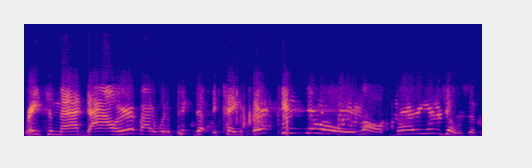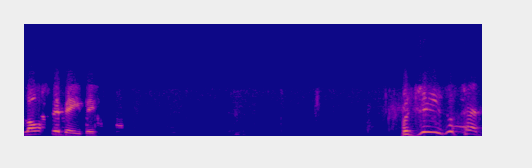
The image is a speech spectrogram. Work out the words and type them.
Rachel Maddow, everybody would have picked up the case. 13 year old lost, Mary and Joseph lost their baby. But Jesus had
